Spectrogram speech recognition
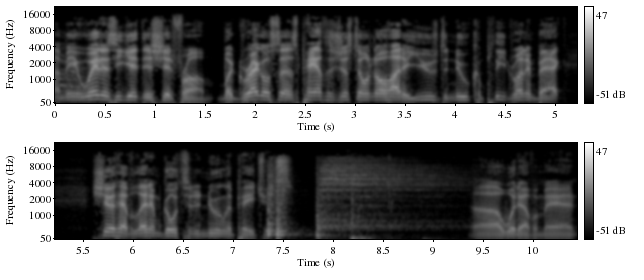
I mean, where does he get this shit from? But Grego says Panthers just don't know how to use the new complete running back. Should have let him go to the New England Patriots. Uh, whatever, man.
